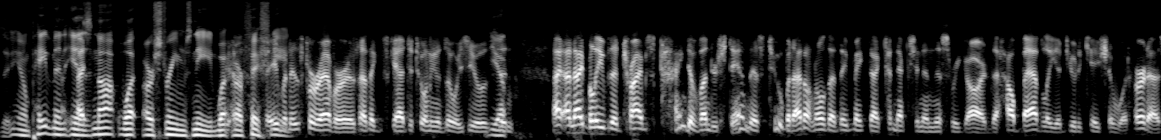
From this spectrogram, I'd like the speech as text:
you know, pavement is I, not what our streams need, what our fish pavement need. Pavement is forever, as I think Skagitonians always use. Yep. And I, and I believe that tribes kind of understand this too, but I don't know that they make that connection in this regard, that how badly adjudication would hurt us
